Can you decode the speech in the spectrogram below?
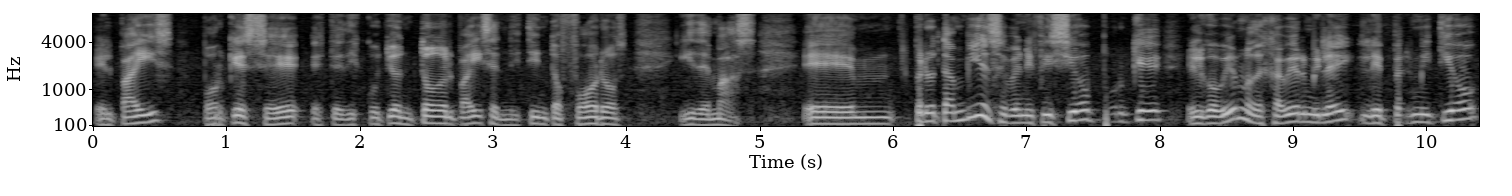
el país, porque se este, discutió en todo el país en distintos foros y demás. Em, pero también se benefició porque el gobierno de Javier Milei le permitió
